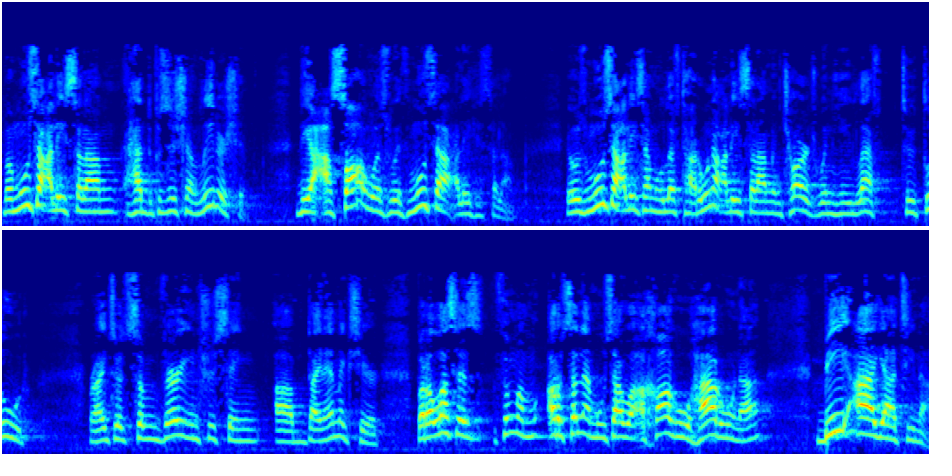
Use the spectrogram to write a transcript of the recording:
But Musa alayhi salam had the position of leadership. The asa was with Musa alayhi salam. It was Musa alayhi salam who left Harun alayhi salam in charge when he left to Tur. Right? So it's some very interesting uh, dynamics here. But Allah says, ثُمَّ أَرْسَلْنَا مُوسَى وَأَخَاهُ هَارُونَ بِآيَاتِنَا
